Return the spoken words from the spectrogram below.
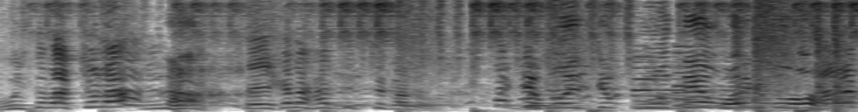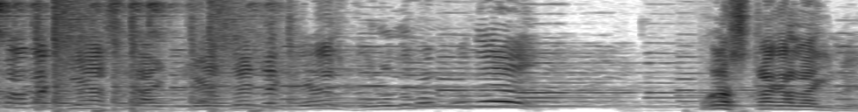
বুঝতে পারছ না? না। এখানে হাত দিচ্ছ কেন? বলছে পুঁতে ভরবো। আরে বাবা গ্যাস লাগ গ্যাস এটা গ্যাস। ভরে দেবো পদে। পাঁচ টাকা লাগবে।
